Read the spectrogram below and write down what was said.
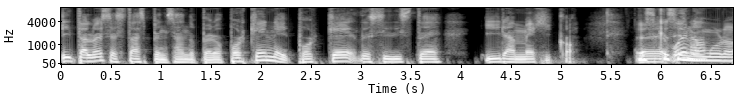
y tal vez estás pensando, pero ¿por qué, Nate? ¿Por qué decidiste ir a México? Es Eh, que se bueno, enamoró.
